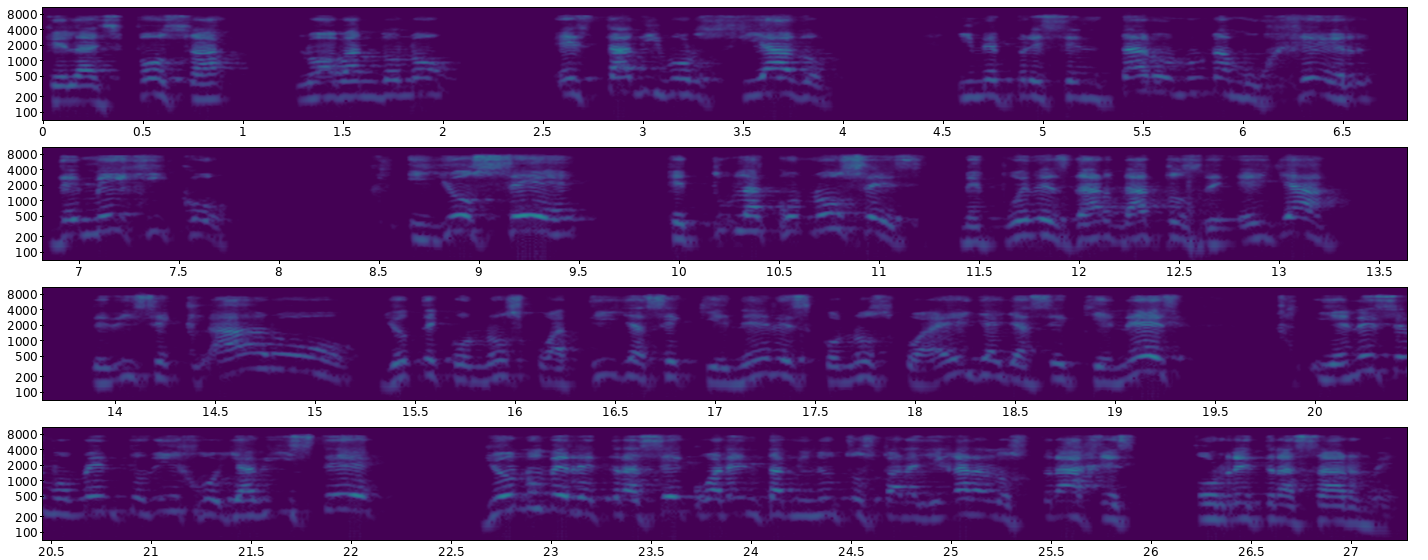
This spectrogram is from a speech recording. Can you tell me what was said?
que la esposa lo abandonó. Está divorciado. Y me presentaron una mujer de México. Y yo sé que tú la conoces. ¿Me puedes dar datos de ella? le dice, claro, yo te conozco a ti, ya sé quién eres, conozco a ella, ya sé quién es. Y en ese momento dijo, ya viste, yo no me retrasé 40 minutos para llegar a los trajes por retrasarme.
